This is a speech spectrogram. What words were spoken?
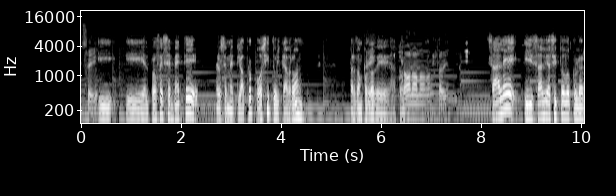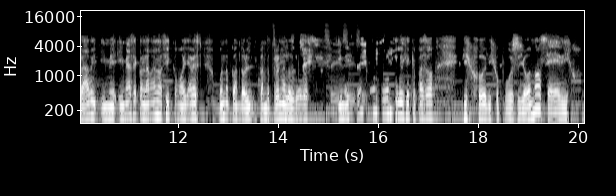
Sí. Y, y, el profe se mete, pero se metió a propósito el cabrón. Perdón por lo de... No, no, no, no, está bien. Sale y sale así todo colorado y, y me, y me hace con la mano así como ya ves uno cuando, cuando truena los dedos. Sí, Y me sí, le dije, ¿qué pasó? Dijo, dijo, pues yo no sé, dijo,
